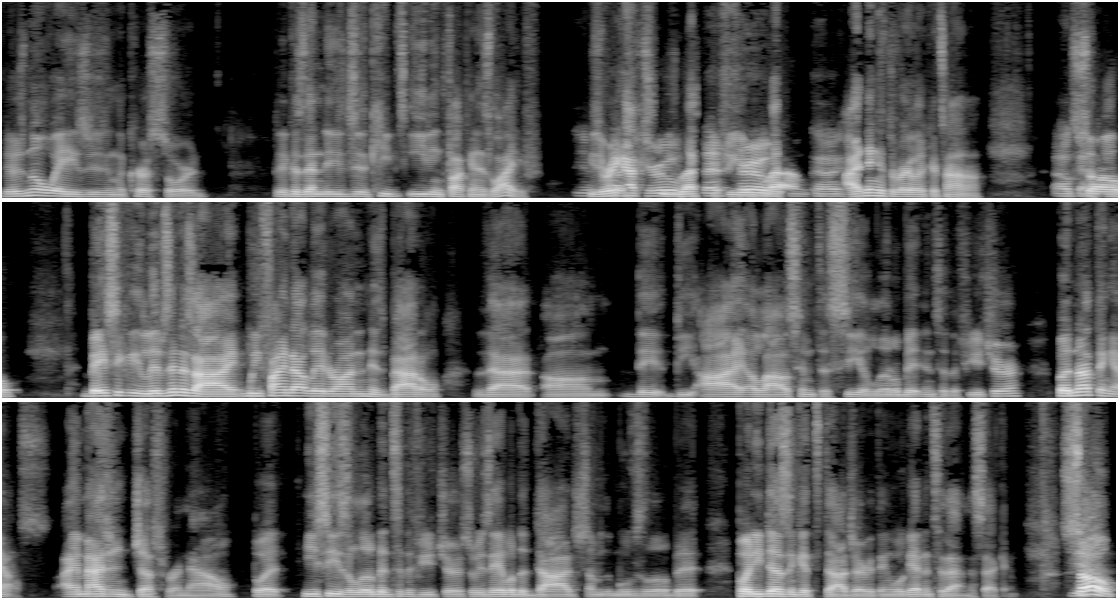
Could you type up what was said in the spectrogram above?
there's no way he's using the curse sword because then he just keeps eating fucking his life. He's already That's got true. less That's true. left. Okay. I think it's a regular katana. Okay. So basically lives in his eye. We find out later on in his battle that um the the eye allows him to see a little bit into the future, but nothing else. I imagine just for now, but he sees a little bit into the future, so he's able to dodge some of the moves a little bit, but he doesn't get to dodge everything. We'll get into that in a second. So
